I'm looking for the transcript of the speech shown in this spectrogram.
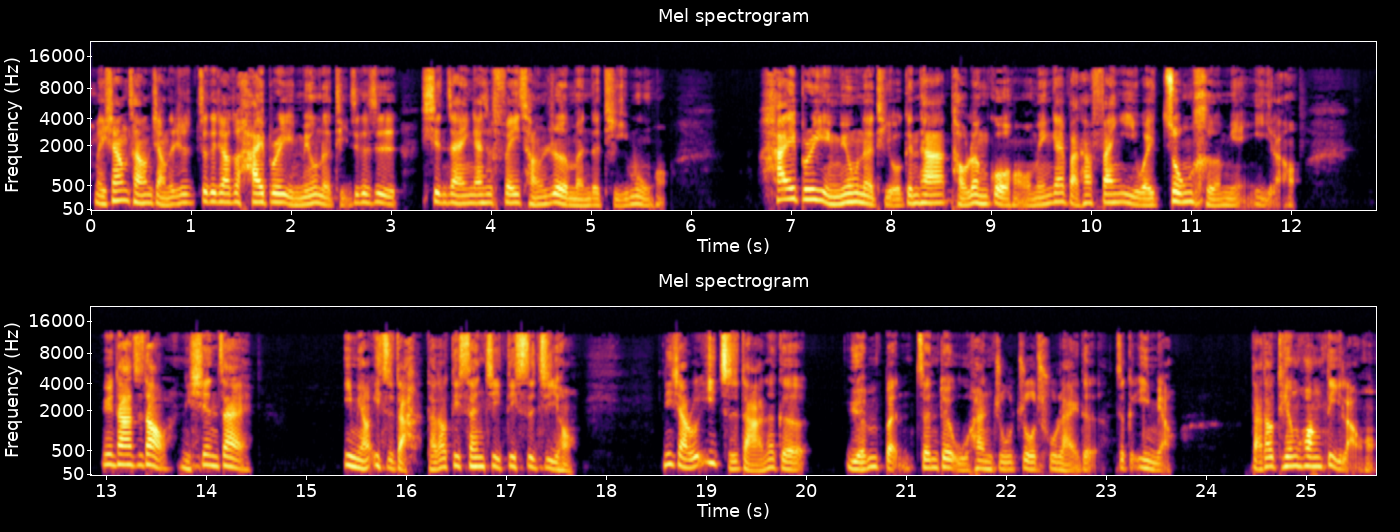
美香常讲的就是这个叫做 hybrid immunity，这个是现在应该是非常热门的题目哦。Hybrid immunity，我跟他讨论过哈，我们应该把它翻译为综合免疫了哈，因为大家知道，你现在疫苗一直打，打到第三季、第四季哈，你假如一直打那个原本针对武汉株做出来的这个疫苗，打到天荒地老哈，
